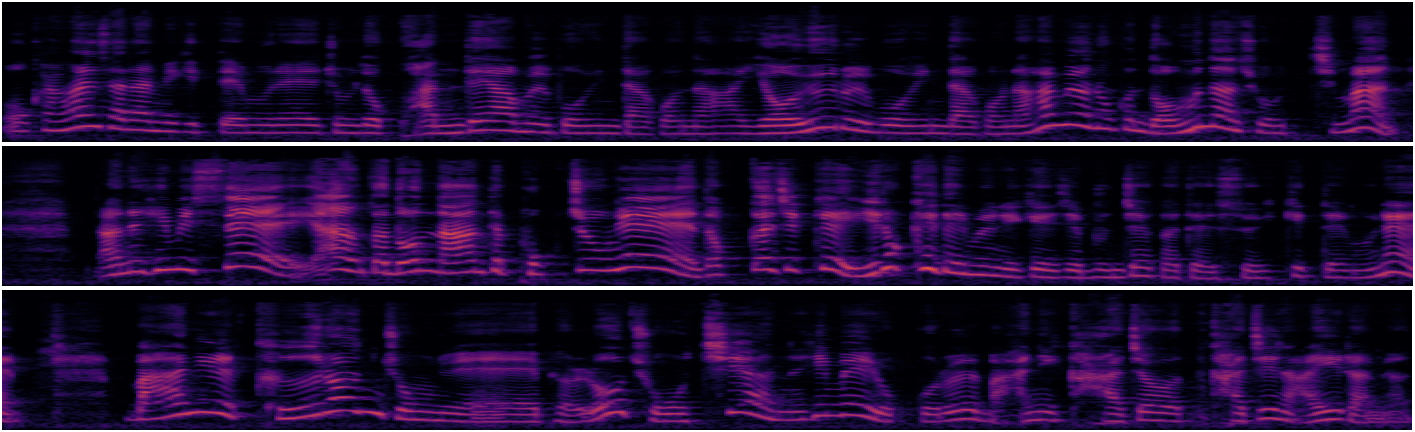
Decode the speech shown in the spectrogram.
어, 강한 사람이기 때문에 좀 더 관대함을 보인다거나 여유를 보인다거나 하면은 그건 너무나 좋지만 나는 힘이 세. 야, 그러니까 넌 나한테 복종해. 너까지 해. 이렇게 되면 이게 이제 문제가 될 수 있기 때문에 만일 그런 종류의 별로 좋지 않은 힘의 욕구를 많이 가져, 가진 아이라면,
